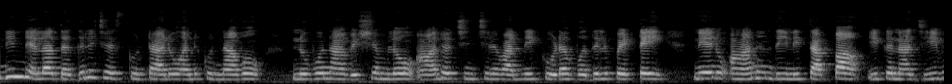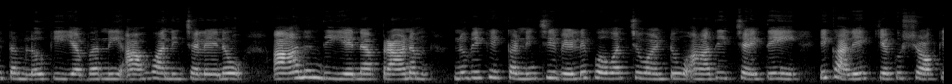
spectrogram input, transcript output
నిన్నెలా దగ్గర చేసుకుంటాను అనుకున్నావో? నువ్వు నా విషయంలో ఆలోచించినవన్నీ కూడా వదిలిపెట్టేయి. నేను ఆనందిని తప్ప ఇక నా జీవితంలోకి ఎవరిని ఆహ్వానించలేను. ఆనందియే నా ప్రాణం? నువ్వు ఇక్కడి నుంచి వెళ్ళిపోవచ్చు అంటూ ఆదిత్య అయితే ఇక అలేఖ్యకు షాక్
